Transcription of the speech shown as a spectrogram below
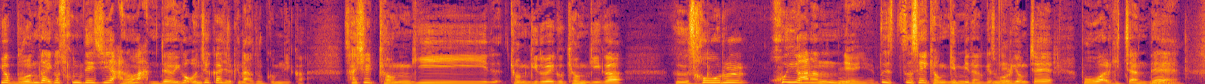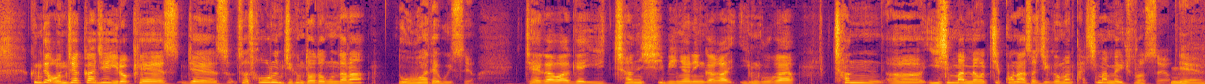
이거 무언가 이거 손대지 않으면 안 돼요. 이거 언제까지 이렇게 놔둘 겁니까? 사실 경기 경기도의 그 경기가 그 서울을 호위하는 예, 예. 뜻, 뜻의 경기입니다. 그게 서울 네. 경제에 보호할 기자인데 네. 근데 언제까지 이렇게 이제 서- 서울은 지금 더더군다나 노후화되고 있어요. 제가 와게 2012년인가가 인구가 1 20만 명을 찍고 나서 지금은 80만 명이 줄었어요. 예.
